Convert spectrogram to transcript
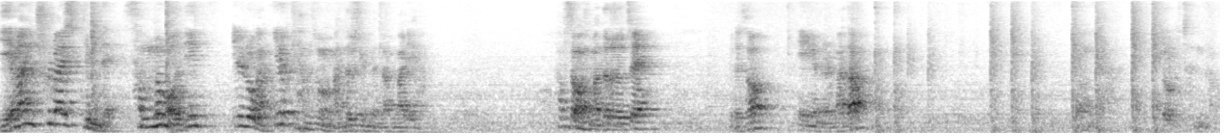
얘만 출발시키면 돼. 3 넘어 어디? 1로 간 이렇게 함수만 만들어주면 된단 말이야. 합성함수 만들어줬지? 그래서 A는 얼마다? 0이다. 이렇게 찾는다고.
